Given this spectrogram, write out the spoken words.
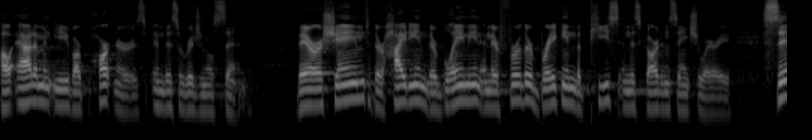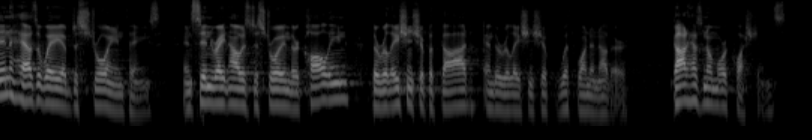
how Adam and Eve are partners in this original sin. They are ashamed, they're hiding, they're blaming, and they're further breaking the peace in this garden sanctuary. Sin has a way of destroying things, and sin right now is destroying their calling, their relationship with God, and their relationship with one another. God has no more questions.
